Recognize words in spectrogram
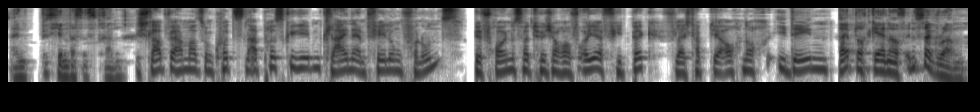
ein bisschen was ist dran. Ich glaube, wir haben mal so einen kurzen Abriss gegeben, kleine Empfehlung von uns. Wir freuen uns natürlich auch auf euer Feedback. Vielleicht habt ihr auch noch Ideen. Schreibt doch gerne auf Instagram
